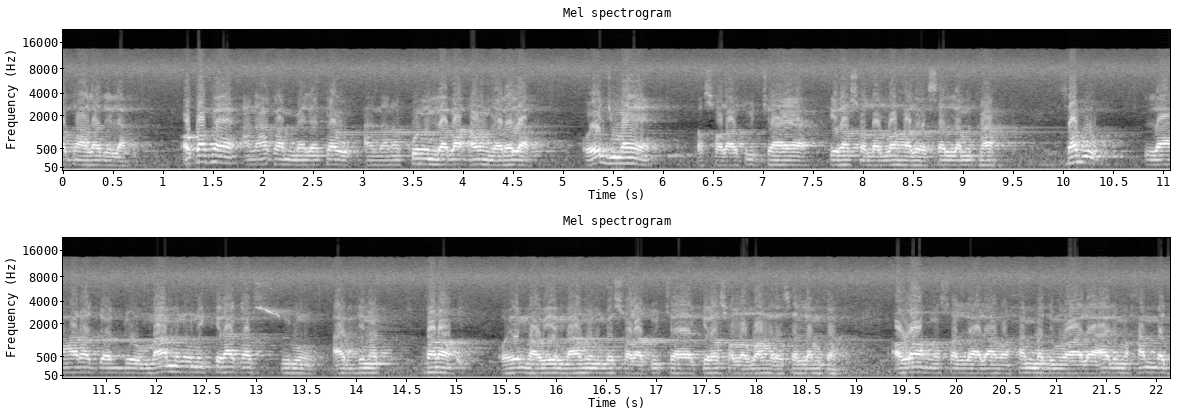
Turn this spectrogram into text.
وتعالى دلا. وكفى أنا ملكو أنا نكون لبا أو يرلا ويجمع caya kira sallallahu alaihi wasallam ka sabu lahara jɔdo maa minnu ni kira ka surun arijinɛ kɔnɔ minnu bɛ salatu caya kira sallallahu alaihi wasallam kan اللهم صل على محمد وعلى آل محمد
